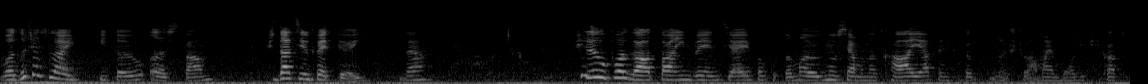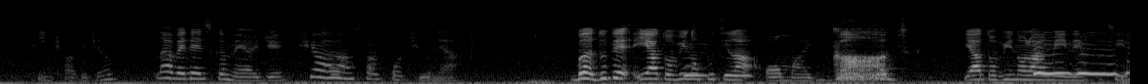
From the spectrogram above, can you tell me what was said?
vă duceți la repeaterul ăsta și dați-l pe 3, da? Și de după gata, invenția e făcută. Mă rog, nu seamănă ca aia, pentru că, nu știu, am mai modificat puțin ceva de genul. Da, vedeți că merge. Și a lansat poțiunea. Bă, du-te, ia-te, vino puțin la... Oh my god! Ia-te, vino la mine puțin.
